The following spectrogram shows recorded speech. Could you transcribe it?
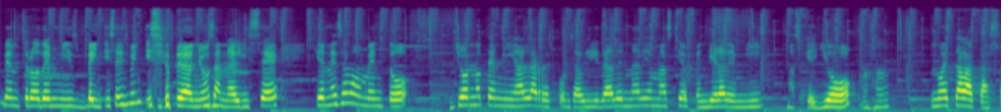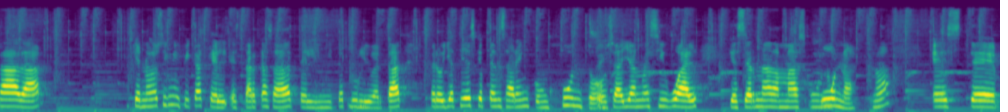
dentro de mis 26, 27 años, analicé que en ese momento yo no tenía la responsabilidad de nadie más que dependiera de mí, más que yo. No estaba casada, que no significa que el estar casada te limite tu libertad, pero ya tienes que pensar en conjunto, o sea, ya no es igual que ser nada más una, ¿no? Este,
